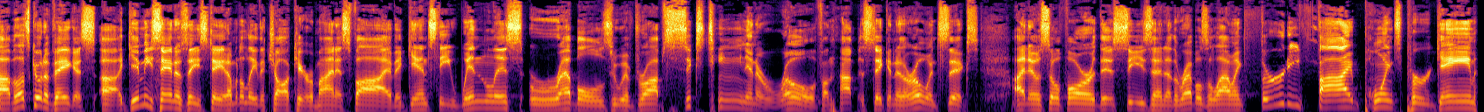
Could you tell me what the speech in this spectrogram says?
uh, but let's go to Vegas. Uh, give me San Jose State. I'm going to lay the chalk here minus five against the winless Rebels, who have dropped 16 in a row, if I'm not mistaken. They're 0 6. I know so far this season. The Rebels allowing 35 points per game.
